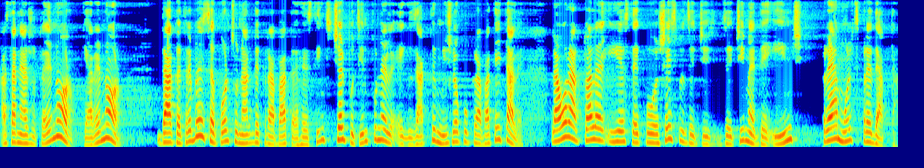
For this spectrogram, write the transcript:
asta ne ajută enorm, chiar enorm. Dacă trebuie să porți un act de cravată Hastings, cel puțin pune exact în mijlocul cravatei tale. La ora actuală este cu 16 zecime de inci prea mult spre dreapta.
